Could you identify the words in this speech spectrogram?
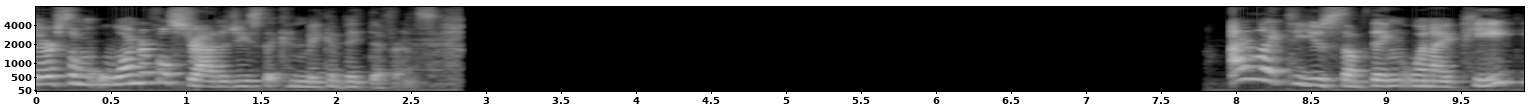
there are some wonderful strategies that can make a big difference. I like to use something when I pee.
